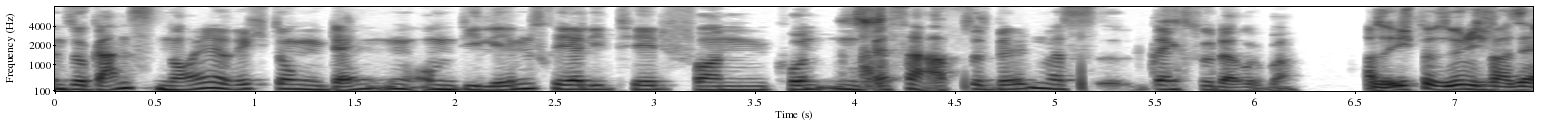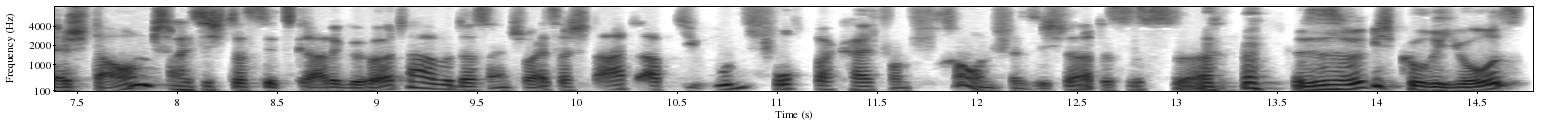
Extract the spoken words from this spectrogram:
in so ganz neue Richtungen denken, um die Lebensrealität von Kunden besser abzubilden? Was denkst du darüber? Also ich persönlich war sehr erstaunt, als ich das jetzt gerade gehört habe, dass ein Schweizer Start-up die Unfruchtbarkeit von Frauen versichert. Das ist, äh, das ist wirklich kurios.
